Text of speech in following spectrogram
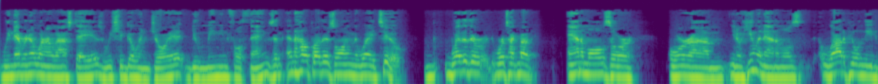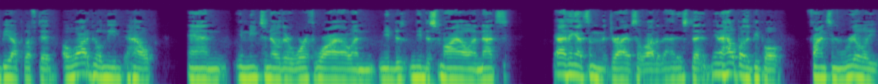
we never know when our last day is. We should go enjoy it, do meaningful things, and, and help others along the way too. Whether we're talking about animals or or um, you know human animals, a lot of people need to be uplifted. A lot of people need help, and you need to know they're worthwhile and need to need to smile. And that's I think that's something that drives a lot of that is that you know help other people find some really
